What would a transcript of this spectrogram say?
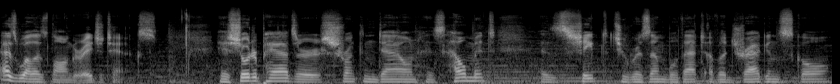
as well as longer range attacks. His shoulder pads are shrunken down, his helmet is shaped to resemble that of a dragon's skull,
